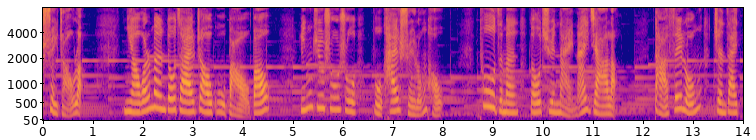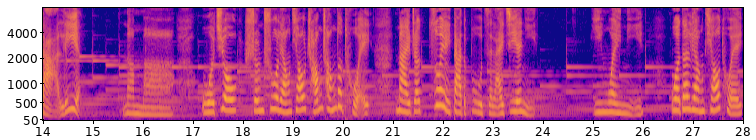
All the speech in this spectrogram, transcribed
睡着了。”鸟儿们都在照顾宝宝，邻居叔叔不开水龙头，兔子们都去奶奶家了，大飞龙正在打猎。那么，我就伸出两条长长的腿，迈着最大的步子来接你。因为你，我的两条腿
